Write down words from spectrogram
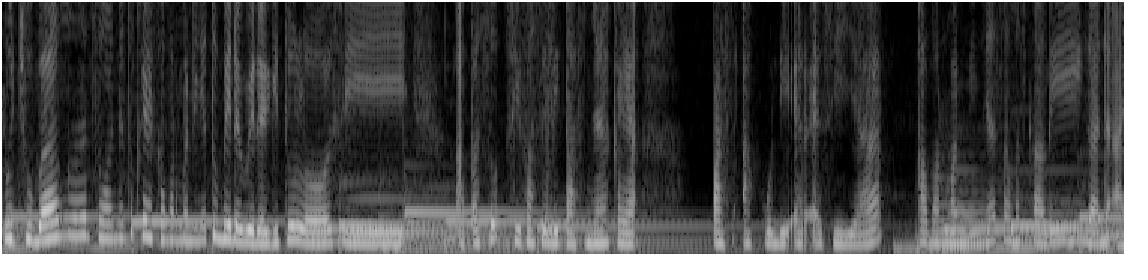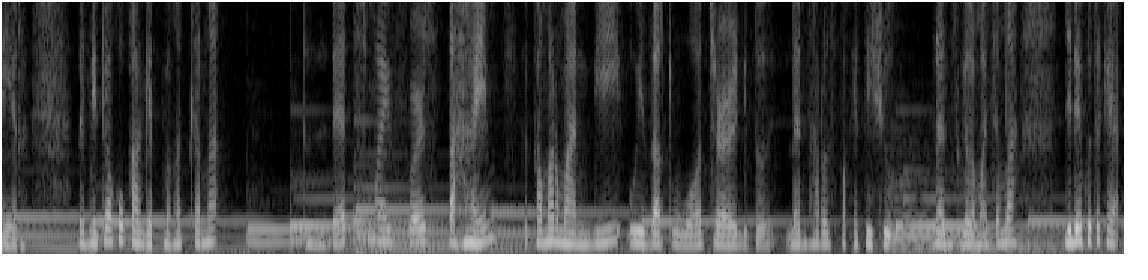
lucu banget soalnya tuh kayak kamar mandinya tuh beda-beda gitu loh si apa tuh si fasilitasnya. Kayak pas aku di RSIA kamar mandinya sama sekali nggak ada air. Dan itu aku kaget banget karena that's my first time ke kamar mandi without water gitu. Dan harus pakai tisu dan segala macam lah. Jadi aku tuh kayak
